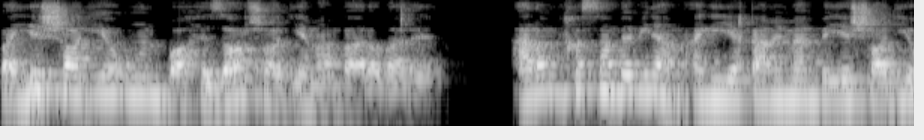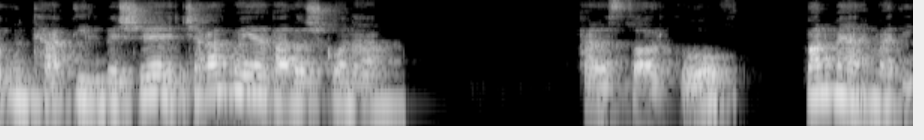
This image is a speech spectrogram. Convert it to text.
و یه شادی اون با هزار شادی من برابره. الان می‌خواستم ببینم اگه یه غم من به یه شادی اون تبدیل بشه چقدر باید تلاش کنم؟ پرستار گفت. خانم احمدی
